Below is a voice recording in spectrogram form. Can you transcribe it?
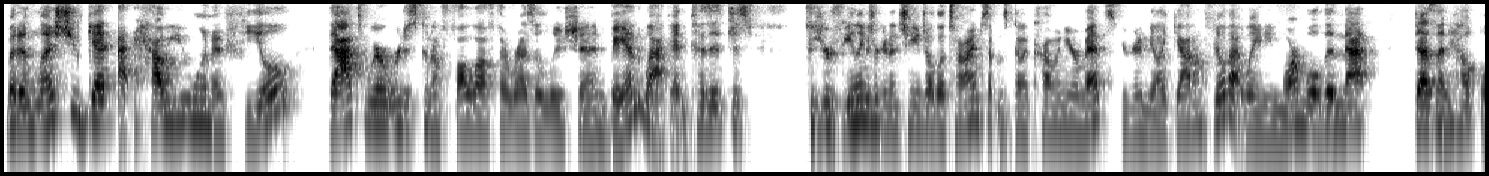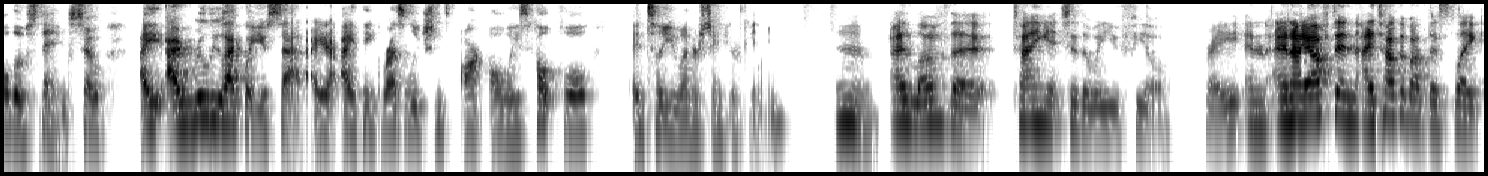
But unless you get at how you want to feel, that's where we're just going to fall off the resolution bandwagon because it just, because your feelings are going to change all the time. Something's going to come in your midst. You're going to be like, yeah, I don't feel that way anymore. Well, then that doesn't help all those things. So I, I really like what you said. I, I think resolutions aren't always helpful until you understand your feeling. Mm, I love the tying it to the way you feel, right? And and I often I talk about this like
